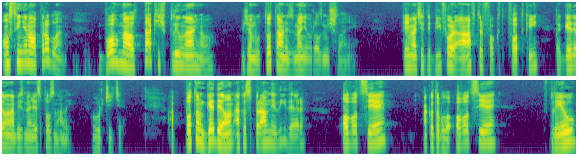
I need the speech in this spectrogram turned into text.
On s tým nemal problém. Boh mal taký vplyv na ňo, že mu totálne zmenil rozmýšľanie. Keď máte tie before a after fotky, tak Gedeona by sme nespoznali. Určite. A potom Gedeon ako správny líder, ovocie, ako to bolo, ovocie, vplyv,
